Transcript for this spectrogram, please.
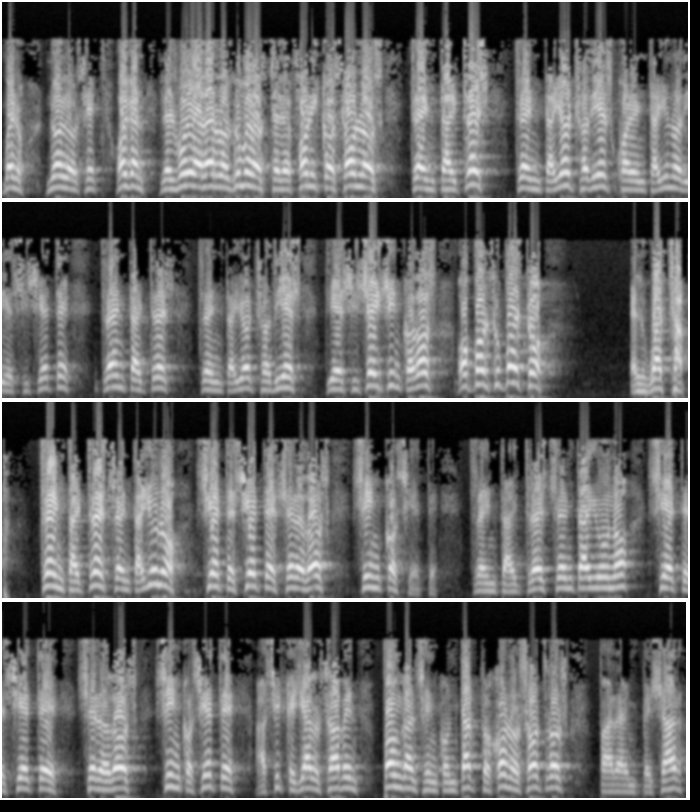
Bueno, no lo sé. Oigan, les voy a dar los números telefónicos. Son los 33 38 10 41 17, 33 38 10 16 52 o por supuesto el WhatsApp 33 31 7702 57. 33 31 7702 57. Así que ya lo saben, pónganse en contacto con nosotros para empezar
